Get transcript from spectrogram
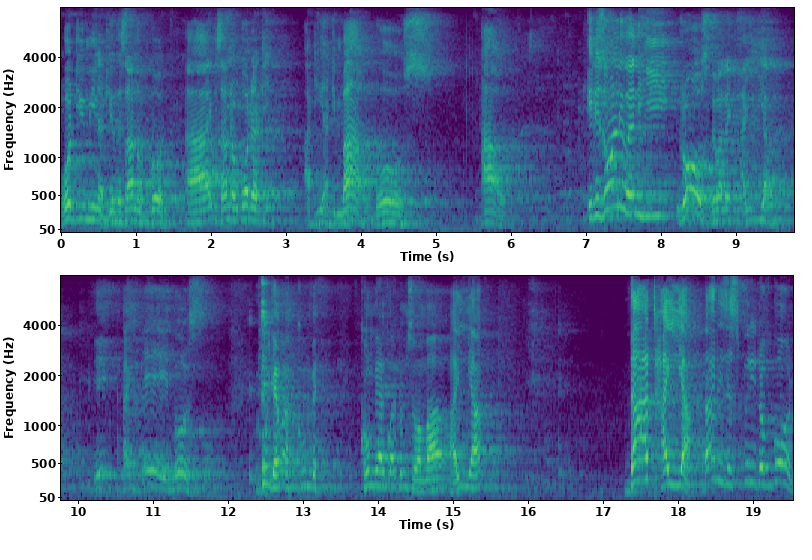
What do you mean that you're the son of God? Ah, son of God ati ati ati mbao, boss. How? It is only when he rose they were like haya. Hey, hey, boss. Jamaa kumbe kumbe alikuwa tu mbao. That haya, that is the spirit of God.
